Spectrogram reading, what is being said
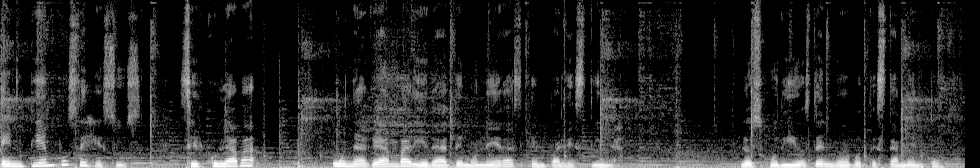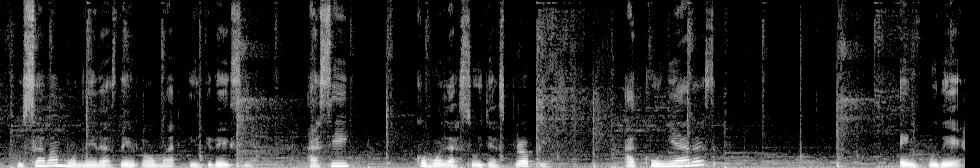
En tiempos de Jesús circulaba una gran variedad de monedas en Palestina. Los judíos del Nuevo Testamento usaban monedas de Roma y Grecia, así como las suyas propias, acuñadas en Judea.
